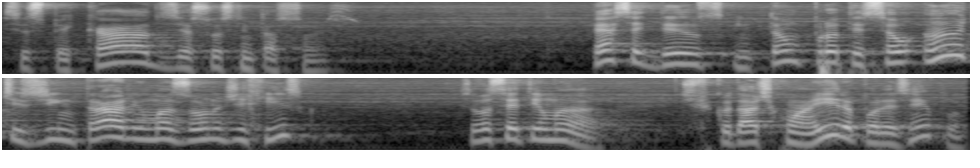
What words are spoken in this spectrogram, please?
seus pecados e as suas tentações. Peça a Deus, então, proteção antes de entrar em uma zona de risco. Se você tem uma dificuldade com a ira, por exemplo,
